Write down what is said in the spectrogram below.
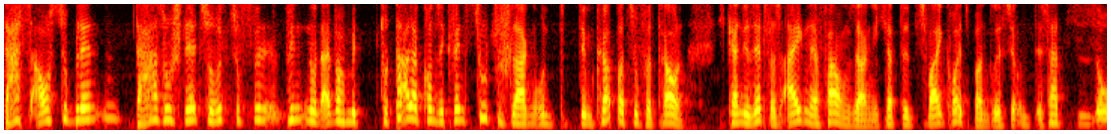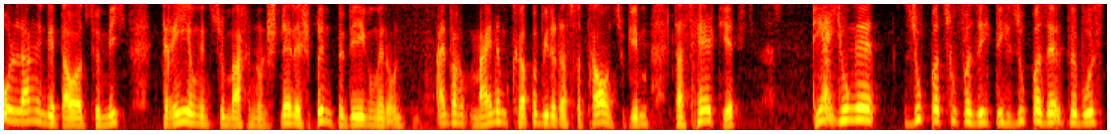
das auszublenden, da so schnell zurückzufinden und einfach mit totaler Konsequenz zuzuschlagen und dem Körper zu vertrauen. Ich kann dir selbst aus eigener Erfahrung sagen, ich hatte zwei Kreuzbandrisse und es hat so lange gedauert für mich, Drehungen zu machen und schnelle Sprintbewegungen und einfach meinem Körper wieder das Vertrauen zu geben. Das hält jetzt. Der Junge, super zuversichtlich, super selbstbewusst,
